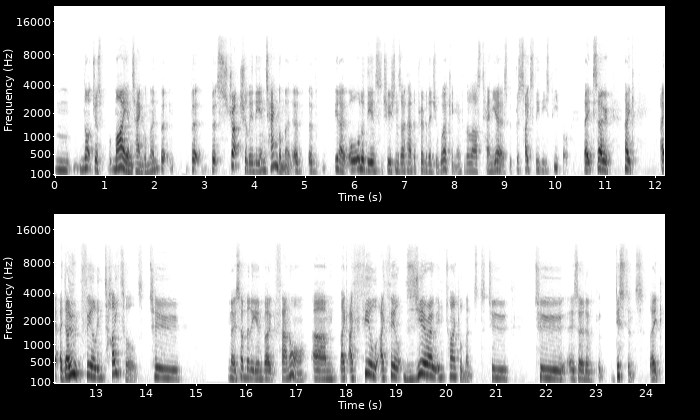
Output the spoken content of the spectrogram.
not just my entanglement, but but but structurally the entanglement of, of you know all of the institutions I've had the privilege of working in for the last ten years with precisely these people. Like so, like I, I don't feel entitled to you know somebody invoked Fanon. Um, like I feel I feel zero entitlement to to a sort of distance. Like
